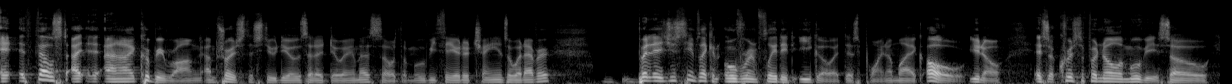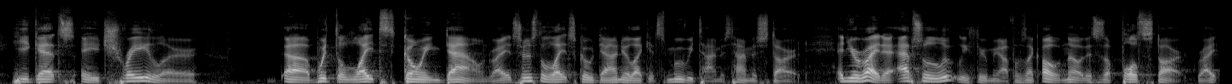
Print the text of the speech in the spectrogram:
it, it I, and I could be wrong. I'm sure it's the studios that are doing this, or the movie theater chains or whatever. But it just seems like an overinflated ego at this point. I'm like, oh, you know, it's a Christopher Nolan movie, so he gets a trailer uh, with the lights going down, right? As soon as the lights go down, you're like, it's movie time. It's time to start. And you're right. It absolutely threw me off. I was like, oh no, this is a false start, right?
